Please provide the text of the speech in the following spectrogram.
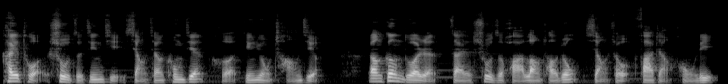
开拓数字经济想象空间和应用场景。让更多人在数字化浪潮中享受发展红利，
